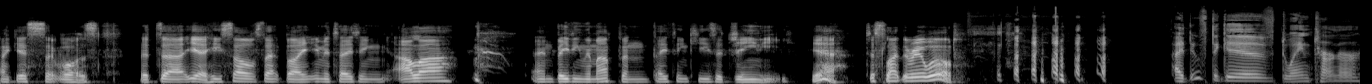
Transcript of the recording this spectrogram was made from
I guess it was. But uh, yeah, he solves that by imitating Allah and beating them up, and they think he's a genie. Yeah, just like the real world. I do have to give Dwayne Turner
